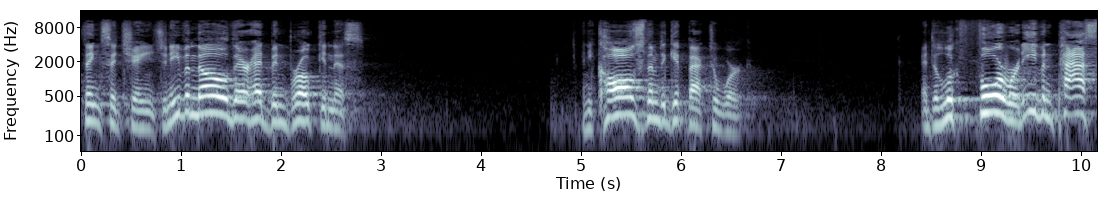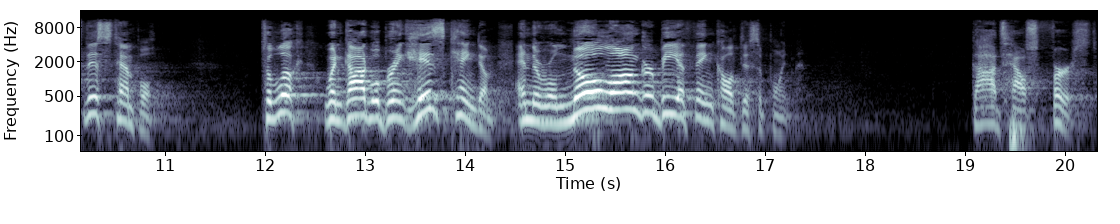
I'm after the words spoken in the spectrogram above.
things had changed, and even though there had been brokenness. And He calls them to get back to work and to look forward, even past this temple, to look when God will bring His kingdom and there will no longer be a thing called disappointment. God's house first.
